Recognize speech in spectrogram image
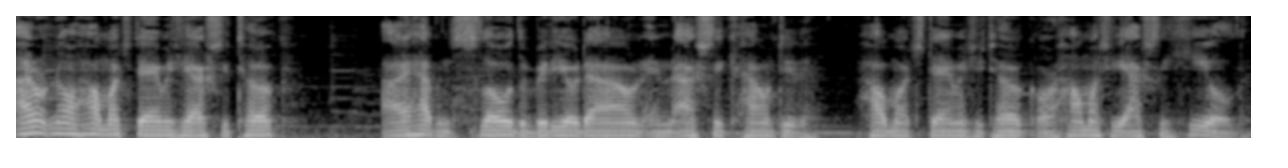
I don't know how much damage he actually took. I haven't slowed the video down and actually counted how much damage he took or how much he actually healed.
